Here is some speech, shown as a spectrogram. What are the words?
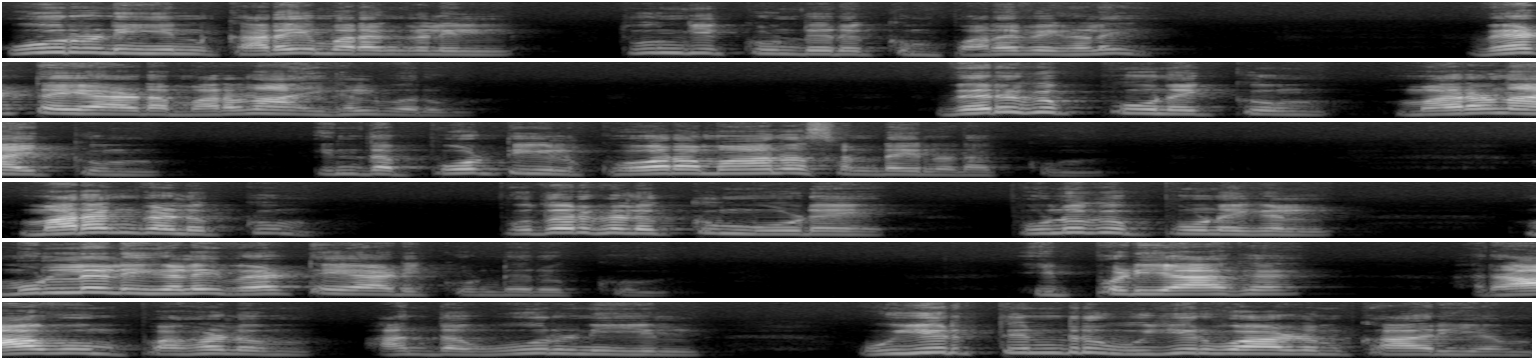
ஊருணியின் கரை மரங்களில் தூங்கிக் கொண்டிருக்கும் பறவைகளை வேட்டையாட மரநாய்கள் வரும். வெறுகு பூனைக்கும் மரநாய்க்கும் இந்த போட்டியில் கோரமான சண்டை நடக்கும். மரங்களுக்கும் புதர்களுக்கும் ஊடே புனுகு பூனைகள் முள்ளெலிகளை வேட்டையாடி கொண்டிருக்கும். இப்படியாக ராவும் பகலும் அந்த ஊரணியில் உயிர் தின்று உயிர் வாழும் காரியம்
